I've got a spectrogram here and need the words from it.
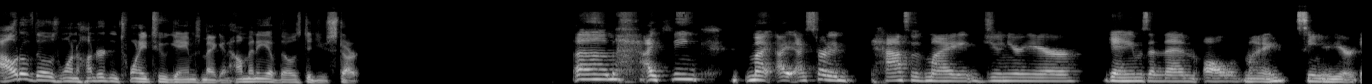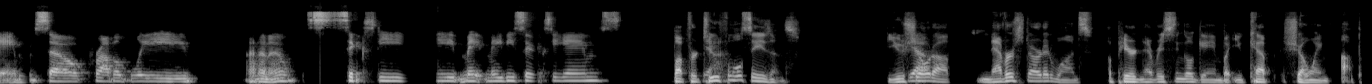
Out of those 122 games, Megan, how many of those did you start? Um, I think my I, I started half of my junior year games and then all of my senior year games. So probably I don't know, 60 maybe 60 games. But for two yeah. full seasons, you showed yeah. up, never started once, appeared in every single game, but you kept showing up.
